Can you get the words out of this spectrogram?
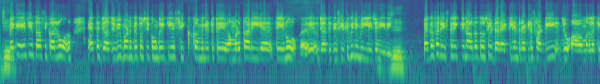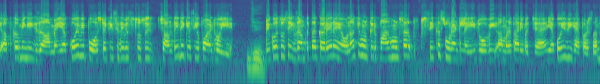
ਜੀ। ਮੈਂ ਕਿਹਾ ਇਹ ਚੀਜ਼ ਤਾਂ ਅਸੀਂ ਕੱਲ ਨੂੰ ਇੱਥੇ ਜੱਜ ਵੀ ਬਣ ਕੇ ਤੁਸੀਂ ਕਹੋਗੇ ਕਿ ਇਹ ਸਿੱਖ ਕਮਿਊਨਿਟੀ ਤੇ ਅੰਮ੍ਰਿਤਧਾਰੀ ਹੈ ਤੇ ਇਹਨੂੰ ਜੱਜ ਦੀ ਸੀਟ ਵੀ ਨਹੀਂ ਮਿਲਣੀ ਚਾਹੀਦੀ। ਜੀ। ਮੈਂ ਕਿਹਾ ਸਰ ਇਸ ਤਰੀਕੇ ਨਾਲ ਤਾਂ ਤੁਸੀਂ ਡਾਇਰੈਕਟਲੀ ਇਨਡਾਇਰੈਕਟਲੀ ਸਾਡੀ ਜੋ ਅਹ, ਮਤਲਬ ਕਿ ਅਪਕਮਿੰਗ ਐਗਜ਼ਾਮ ਹੈ ਜਾਂ ਕੋਈ ਵੀ ਪੋਸਟ ਹੈ ਕਿਸੇ ਦੇ ਵਿੱਚ ਤੁਸੀਂ ਚਾਹੁੰਦੇ ਨਹੀਂ ਕਿ ਅਸੀਂ ਅਪਾਇੰਟ ਹੋਈਏ? ਜੀ। ਬਿਕੋਜ਼ ਤੁਸੀਂ ਐਗਜ਼ਾਮਟ ਤਾਂ ਕਰੇ ਰਹੇ ਹੋ ਨਾ ਕਿ ਹੁਣ ਕਿਰਪਾਨ ਹੁਣ ਸਰ ਸਿੱਖ ਸਟੂਡੈਂਟ ਲਈ ਜੋ ਵੀ ਅੰਮ੍ਰਿਤਧਾਰੀ ਬੱਚਾ ਹੈ ਜਾਂ ਕੋਈ ਵੀ ਹੈ ਪਰਸਨ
